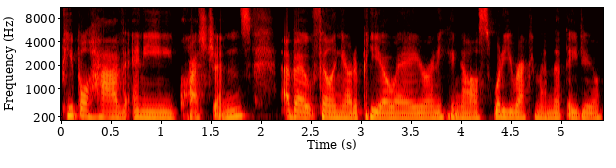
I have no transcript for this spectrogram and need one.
people have any questions about filling out a POA or anything else, what do you recommend that they do?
